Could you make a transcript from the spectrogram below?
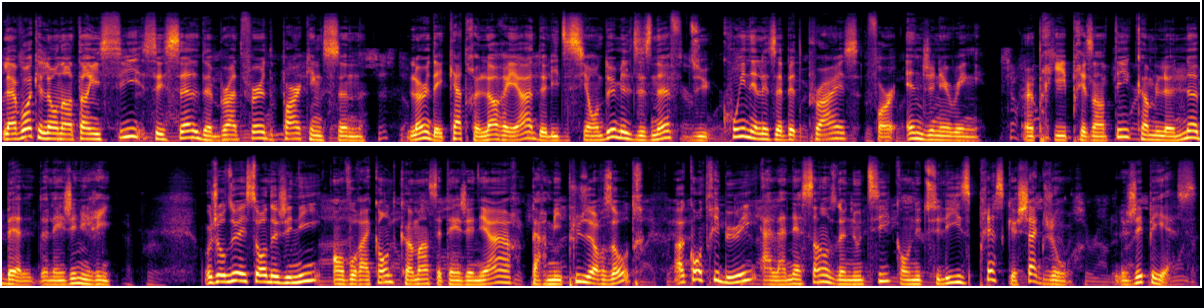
La voix que l'on entend ici, c'est celle de Bradford Parkinson, l'un des quatre lauréats de l'édition 2019 du Queen Elizabeth Prize for Engineering, un prix présenté comme le Nobel de l'ingénierie. Aujourd'hui à Histoire de génie, on vous raconte comment cet ingénieur, parmi plusieurs autres, a contribué à la naissance d'un outil qu'on utilise presque chaque jour, le GPS.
